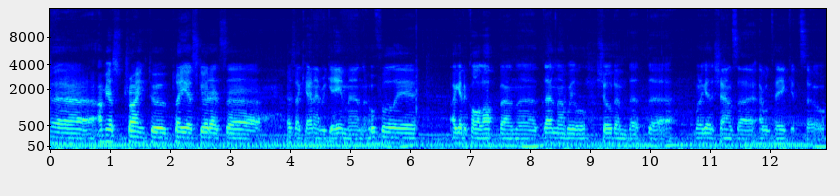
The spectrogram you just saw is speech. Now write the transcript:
Uh, I'm just trying to play as good as uh, as I can every game, and hopefully I get a call up, and then I will show them that when I get a chance, I, I will take it. So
